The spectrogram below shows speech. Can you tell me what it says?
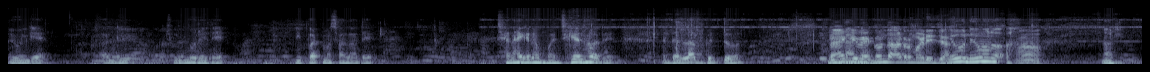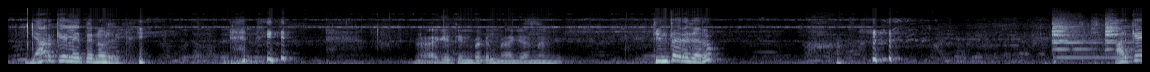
ಇವನಿಗೆ ಅಲ್ಲಿ ಚುರುಮುರು ಇದೆ ನಿಪ್ಪಟ್ ಮಸಾಲ ಇದೆ ಚೆನ್ನಾಗಿರೋ ಮಜ್ಜಿಗೆನೂ ಅದೇ ಅದೆಲ್ಲ ಬಿಟ್ಟು ಮ್ಯಾಗಿ ಬೇಕು ಅಂತ ಆರ್ಡರ್ ಮಾಡಿದ್ದು ಯಾರು ಕೇಳೈತೆ ಹಾಂ. ನೋಡ್ರಿ ಯಾರ ಕೈಲಿ ಐತೆ ನೋಡ್ರಿ? ಮ್ಯಾಗಿ ತಿನ್ಬೇಕಂತ ಮ್ಯಾಗಿ ಅನ್ನಂಗೆ. ತಿಂತಾರೆ ಯಾರು ಆರ್ ಕೆ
